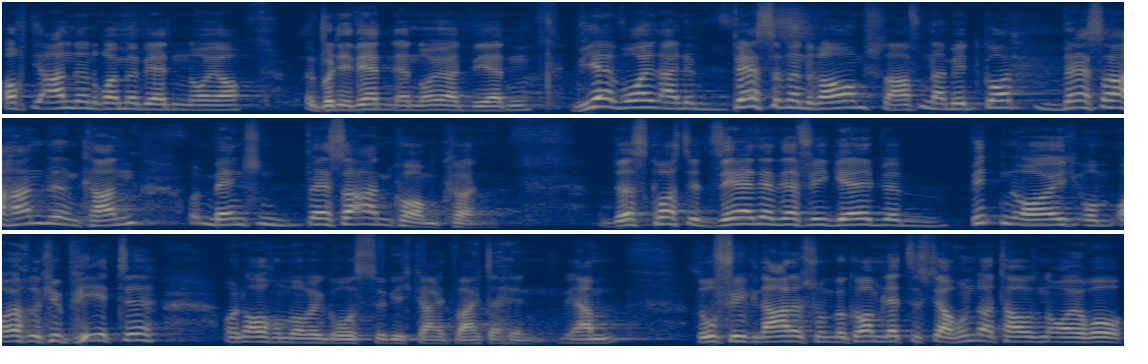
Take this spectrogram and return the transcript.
Auch die anderen Räume werden, neuer, werden erneuert werden. Wir wollen einen besseren Raum schaffen, damit Gott besser handeln kann und Menschen besser ankommen können. Das kostet sehr, sehr, sehr viel Geld. Wir bitten euch um eure Gebete und auch um eure Großzügigkeit weiterhin. Wir haben so viel Gnade schon bekommen. Letztes Jahr 100.000 Euro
